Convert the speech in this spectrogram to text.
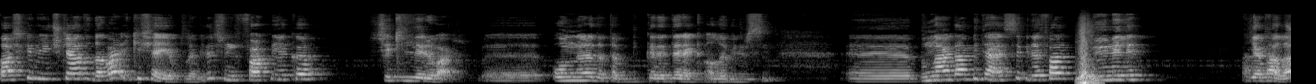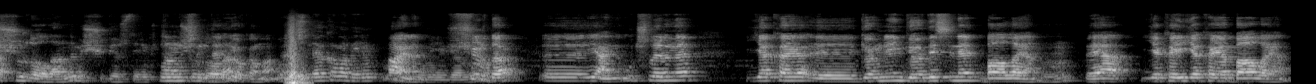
başka bir üç kağıdı da var. İki şey yapılabilir. Şimdi farklı yaka şekilleri var. Ee, onlara da tabii dikkat ederek alabilirsin. Ee, bunlardan bir tanesi bir defa düğmeli Ha, Yakalar. Tam şurada olan değil mi? Şu göstereyim. Tam Bunun şurada içinde olan. yok ama. Bunun içinde yok ama benim Aynen. Şurada e, yani uçlarını yakaya e, gömleğin gövdesine bağlayan veya yakayı yakaya bağlayan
